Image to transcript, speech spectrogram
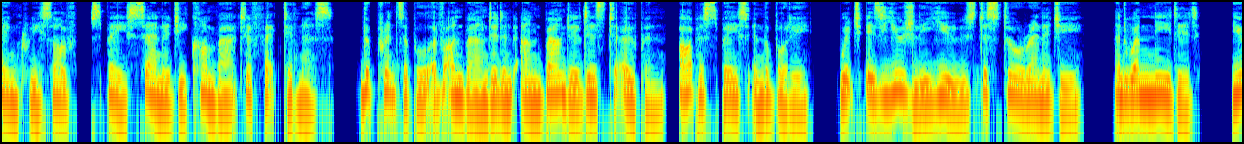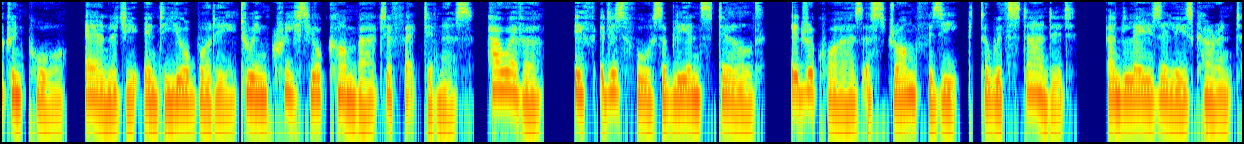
increase of space energy combat effectiveness. The principle of unbounded and unbounded is to open up a space in the body, which is usually used to store energy, and when needed, you can pour energy into your body to increase your combat effectiveness. However, if it is forcibly instilled, it requires a strong physique to withstand it, and Lazily's current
